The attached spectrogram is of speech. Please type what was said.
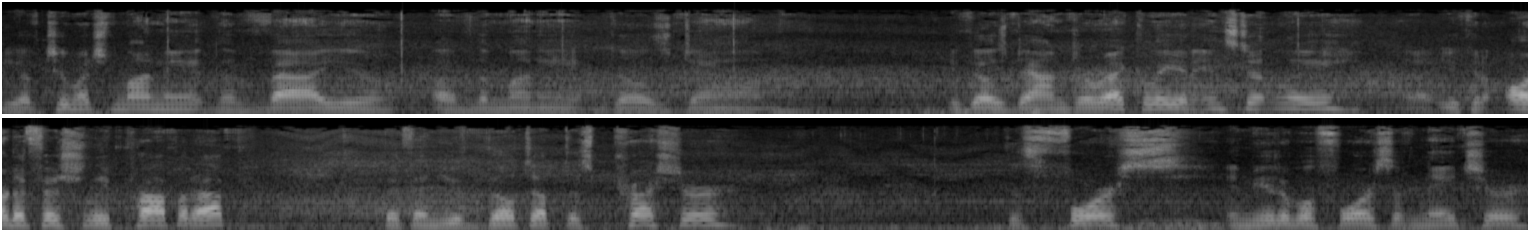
You have too much money, the value of the money goes down. It goes down directly and instantly. Uh, you can artificially prop it up, but then you've built up this pressure, this force, immutable force of nature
